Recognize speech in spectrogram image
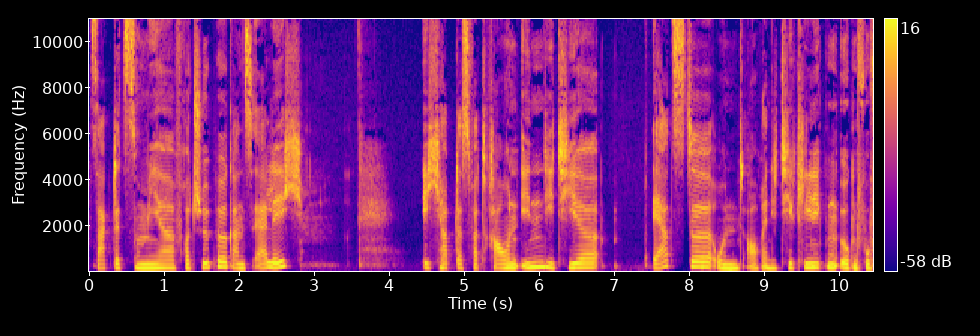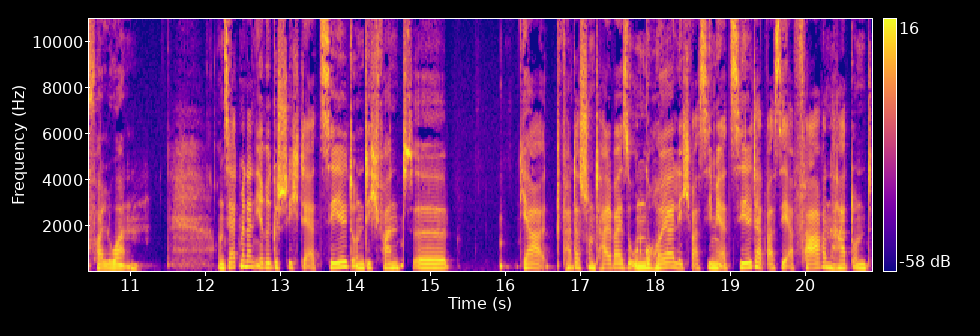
sagte zu mir, Frau Schöpe, ganz ehrlich, ich habe das Vertrauen in die Tierärzte und auch in die Tierkliniken irgendwo verloren. Und sie hat mir dann ihre Geschichte erzählt und ich fand äh, ja, fand das schon teilweise ungeheuerlich, was sie mir erzählt hat, was sie erfahren hat. Und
